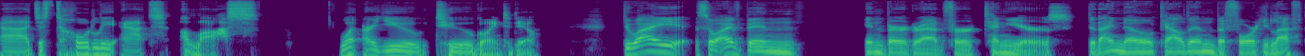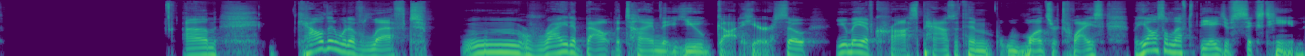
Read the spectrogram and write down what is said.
uh, just totally at a loss. What are you two going to do? Do I? So I've been in Barograd for 10 years. Did I know Kalden before he left? Um, Kalden would have left mm, right about the time that you got here. So you may have crossed paths with him once or twice, but he also left at the age of 16.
